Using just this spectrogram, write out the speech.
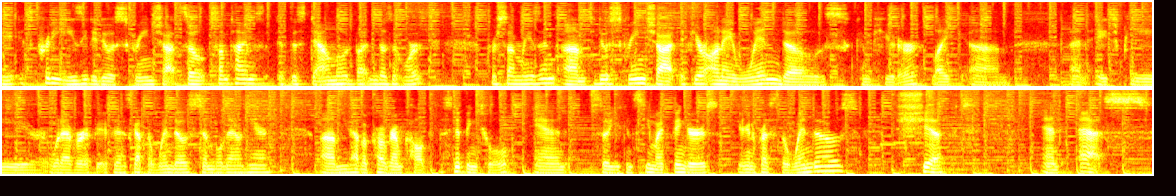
it's pretty easy to do a screenshot. So sometimes if this download button doesn't work for some reason, um, to do a screenshot, if you're on a Windows computer, like um, an HP or whatever, if, if it's got the Windows symbol down here, um, you have a program called the snipping tool. And so you can see my fingers. You're going to press the Windows, Shift, and S.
